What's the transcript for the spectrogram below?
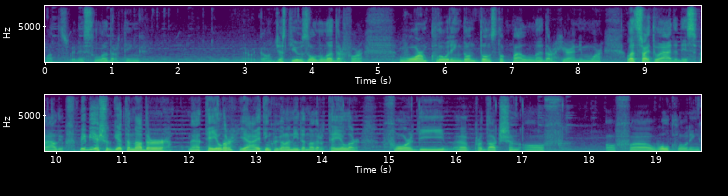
What's with this leather thing? There we go. Just use all the leather for warm clothing. Don't don't stockpile leather here anymore. Let's try to add this value. Maybe I should get another uh, tailor. Yeah, I think we're gonna need another tailor for the uh, production of of uh, wool clothing.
